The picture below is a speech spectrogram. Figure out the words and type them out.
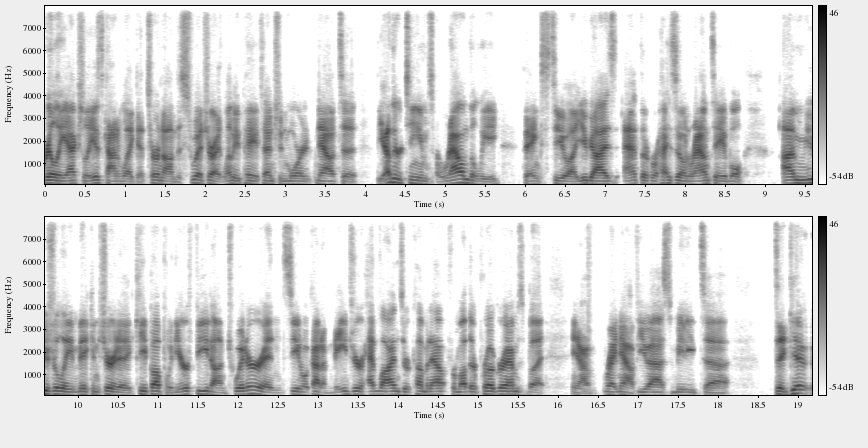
really actually is kind of like a turn on the switch. All right, let me pay attention more now to the other teams around the league thanks to uh, you guys at the Horizon Roundtable. I'm usually making sure to keep up with your feed on Twitter and seeing what kind of major headlines are coming out from other programs. But you know, right now, if you ask me to to get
